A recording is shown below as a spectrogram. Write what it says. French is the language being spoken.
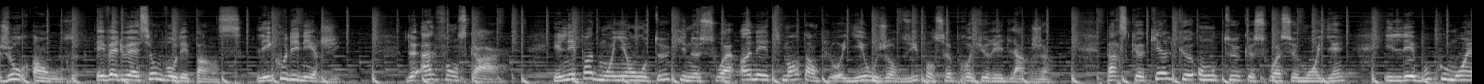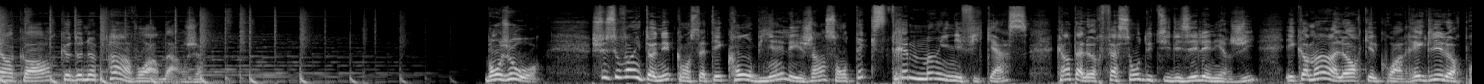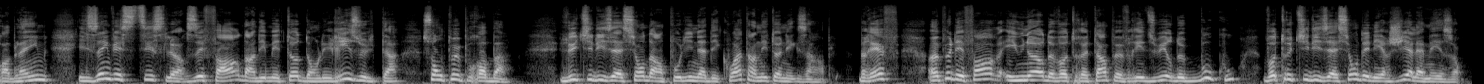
Jour 11. Évaluation de vos dépenses. Les coûts d'énergie. De Alphonse Carr. Il n'est pas de moyen honteux qui ne soit honnêtement employé aujourd'hui pour se procurer de l'argent. Parce que quelque honteux que soit ce moyen, il l'est beaucoup moins encore que de ne pas avoir d'argent. Bonjour. Je suis souvent étonné de constater combien les gens sont extrêmement inefficaces quant à leur façon d'utiliser l'énergie et comment, alors qu'ils croient régler leurs problèmes, ils investissent leurs efforts dans des méthodes dont les résultats sont peu probants. L'utilisation d'ampoules inadéquates en est un exemple. Bref, un peu d'effort et une heure de votre temps peuvent réduire de beaucoup votre utilisation d'énergie à la maison.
